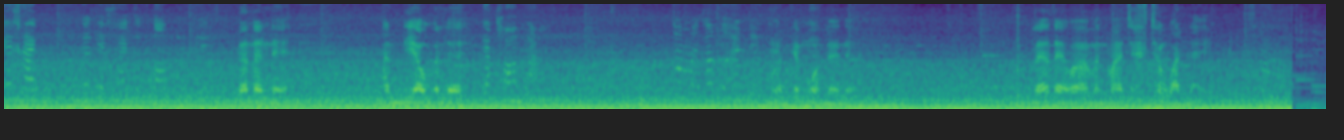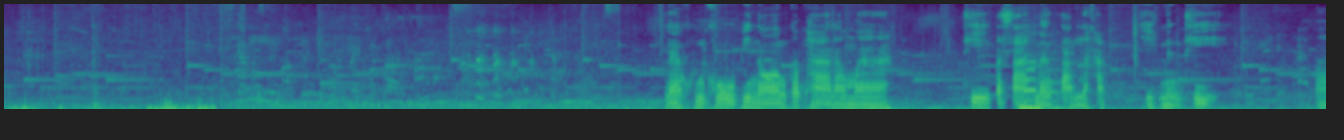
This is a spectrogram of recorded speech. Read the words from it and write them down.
คล้ายๆก็คล้ายๆกระต๊อบเลยก็นั่นแหละ อันเดียวกันเลย กระท่อมอะก็มันก็คืออันเดียวเหมือนกันหมดเลยเนี่ย แล้วแต่ว่ามันมาจากจังหวัดไหน แล้วคุณครูพี่น้องก็พาเรามาที่ปราสาทเมืองต่ำนะครับ อีกหนึ่งที่ก็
